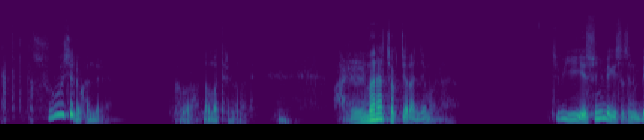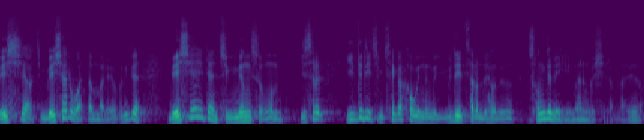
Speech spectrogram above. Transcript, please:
탁탁탁탁 수시로 건드려요. 그거로 넘어뜨려 넘어뜨려. 얼마나 적절한지 몰라요. 지금 이 예수님에게 있어서는 메시아, 지금 메시아로 왔단 말이에요. 그러니까 메시아에 대한 증명성은 이스라엘 이들이 지금 생각하고 있는 거 유대 사람들 생각하는 성전에 임하는 것이란 말이에요.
